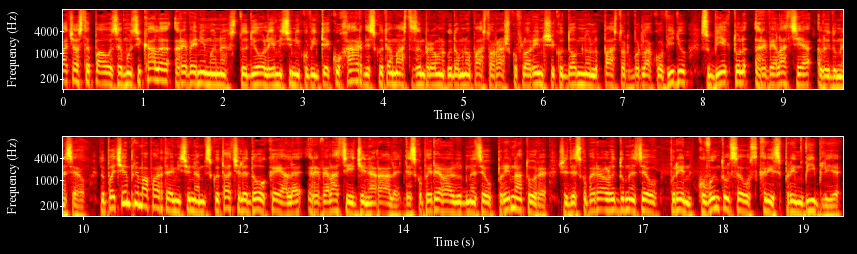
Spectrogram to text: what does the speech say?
După această pauză muzicală, revenim în studioul emisiunii Cuvinte cu Har. Discutăm astăzi împreună cu domnul pastor Rașcu Florin și cu domnul pastor Burlac Ovidiu subiectul Revelația lui Dumnezeu. După ce în prima parte a emisiunii am discutat cele două căi ale revelației generale, descoperirea lui Dumnezeu prin natură și descoperirea lui Dumnezeu prin cuvântul său scris, prin Biblie,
